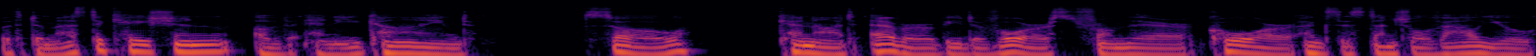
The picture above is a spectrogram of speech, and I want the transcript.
with domestication of any kind, so cannot ever be divorced from their core existential value,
